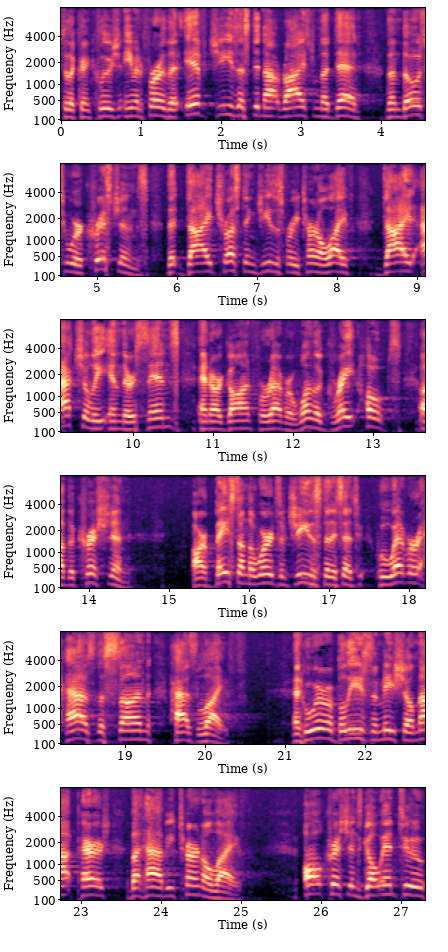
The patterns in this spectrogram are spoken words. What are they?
to the conclusion even further that if Jesus did not rise from the dead, then those who were Christians that died trusting Jesus for eternal life died actually in their sins and are gone forever. One of the great hopes of the Christian are based on the words of Jesus that it says, Whoever has the Son has life. And whoever believes in me shall not perish, but have eternal life. All Christians go into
